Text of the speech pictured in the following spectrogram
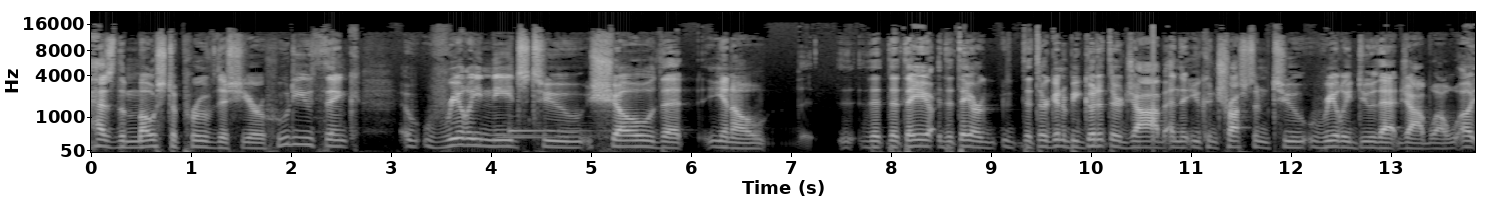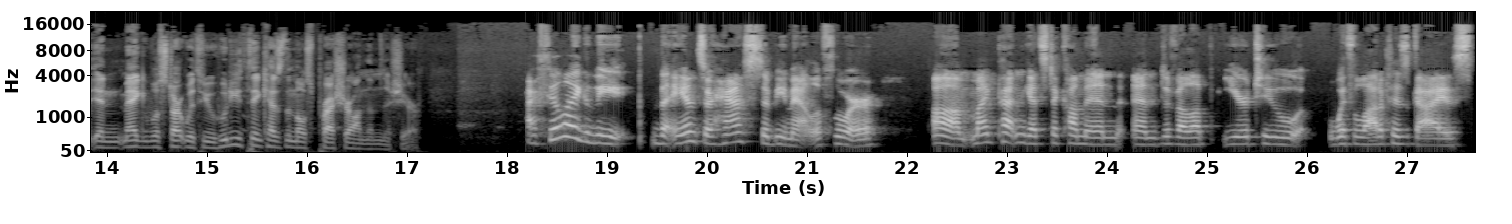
has the most to prove this year? Who do you think really needs to show that you know that that they that they are that they're going to be good at their job and that you can trust them to really do that job well. Uh, and Maggie, we'll start with you. Who do you think has the most pressure on them this year? I feel like the the answer has to be Matt LaFleur. Um, Mike Pettine gets to come in and develop year two with a lot of his guys.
